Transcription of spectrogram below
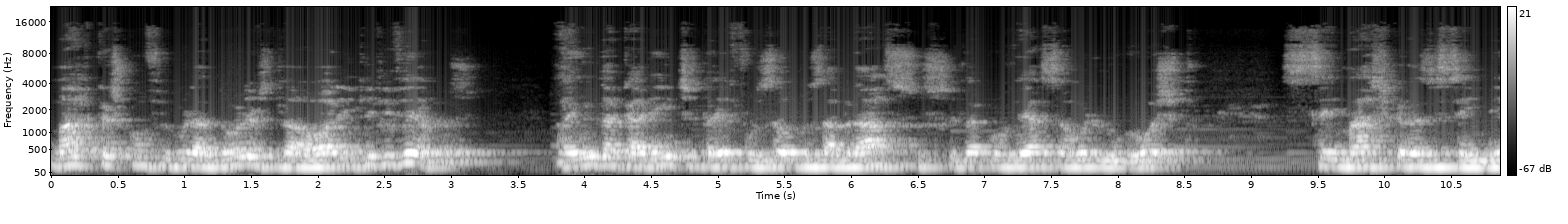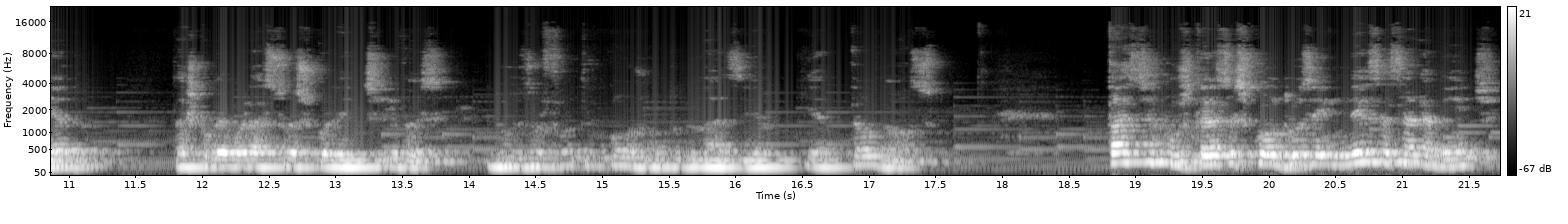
marcas configuradoras da hora em que vivemos ainda carente da efusão dos abraços e da conversa olho no rosto, sem máscaras e sem medo, das comemorações coletivas, do usufruto em conjunto do lazer que é tão nosso. Tais circunstâncias conduzem necessariamente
